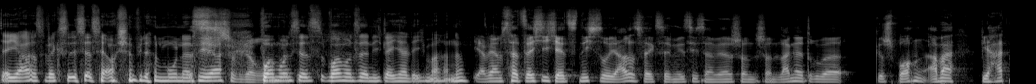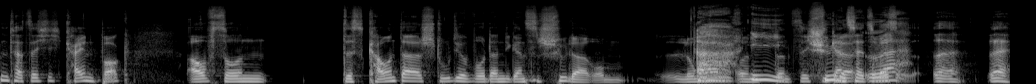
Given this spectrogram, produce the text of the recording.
der Jahreswechsel ist jetzt ja auch schon wieder ein Monat her. schon wieder rum. Wollen wir uns jetzt, wollen wir uns ja nicht lächerlich machen, ne? Ja, wir haben es tatsächlich jetzt nicht so jahreswechselmäßig, sondern wir haben schon, schon lange drüber gesprochen. Aber wir hatten tatsächlich keinen Bock auf so ein Discounter-Studio, wo dann die ganzen Schüler rumlungern Ach, und, i, und sich Schüler, die ganze Zeit so was. Äh, äh.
